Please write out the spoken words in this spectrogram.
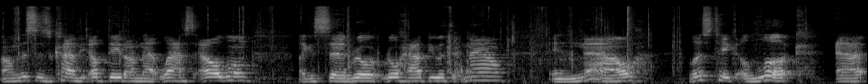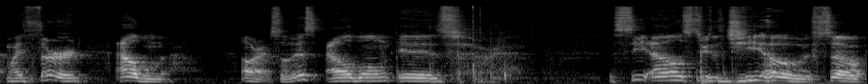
um, this is kind of the update on that last album. Like I said, real, real happy with it now. And now, let's take a look at my third album. All right, so this album is the CLs through the GOs. So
